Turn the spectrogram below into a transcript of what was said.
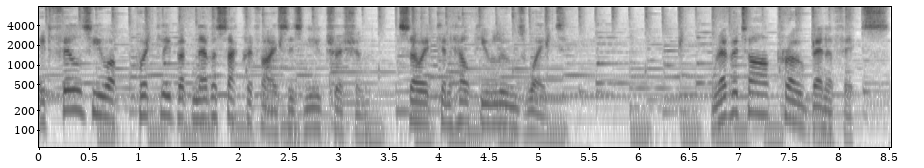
It fills you up quickly but never sacrifices nutrition, so it can help you lose weight. Revitaa Pro Benefits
